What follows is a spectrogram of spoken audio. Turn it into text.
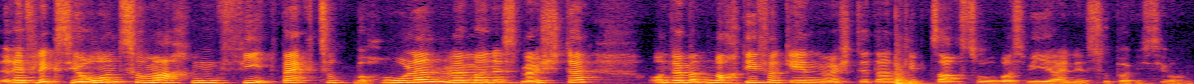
Reflexion zu machen, Feedback zu holen, wenn man es möchte. Und wenn man noch tiefer gehen möchte, dann gibt es auch so etwas wie eine Supervision.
